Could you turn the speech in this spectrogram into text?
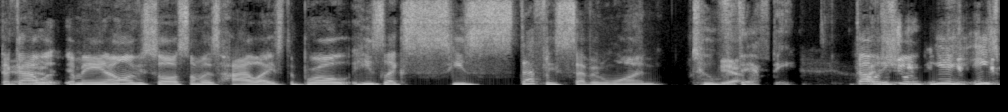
That yeah. guy was. I mean, I don't know if you saw some of his highlights. The bro, he's like he's definitely seven one, two fifty. Yeah. Shooting, he, he, he's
